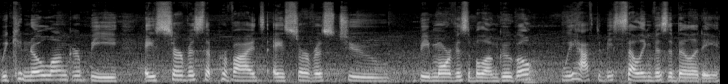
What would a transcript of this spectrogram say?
We can no longer be a service that provides a service to be more visible on Google. We have to be selling visibility.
